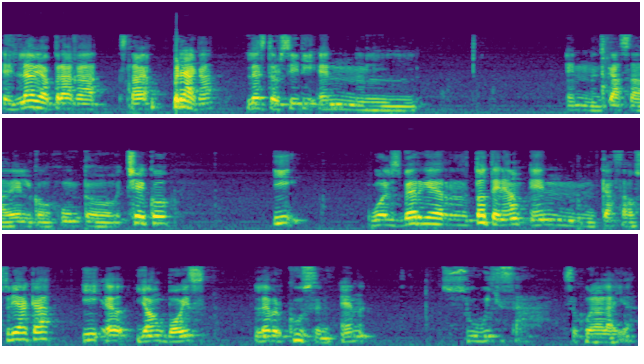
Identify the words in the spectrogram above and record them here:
Slavia Praga, Slavia Praga, Leicester City en, en casa del conjunto checo y Wolfsberger Tottenham en casa austriaca y el Young Boys Leverkusen en Suiza. Se juega la ida.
